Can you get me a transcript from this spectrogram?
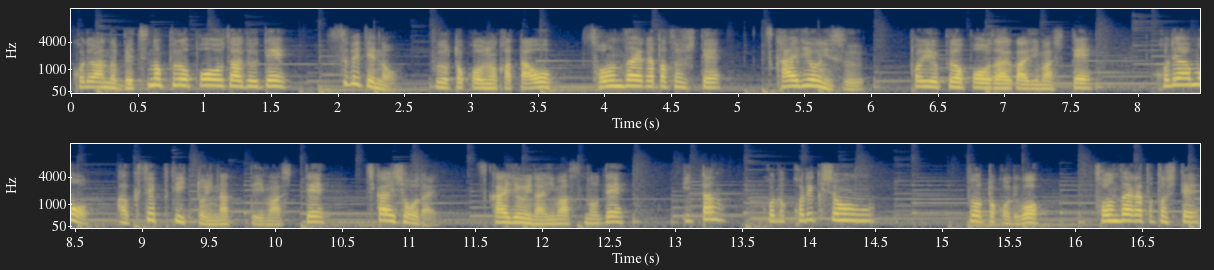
これはあの別のプロポーザルで、すべてのプロトコルの型を存在型として使えるようにするというプロポーザルがありまして、これはもうアクセプティッドになっていまして、近い将来使えるようになりますので、一旦このコレクションプロトコルを存在型として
